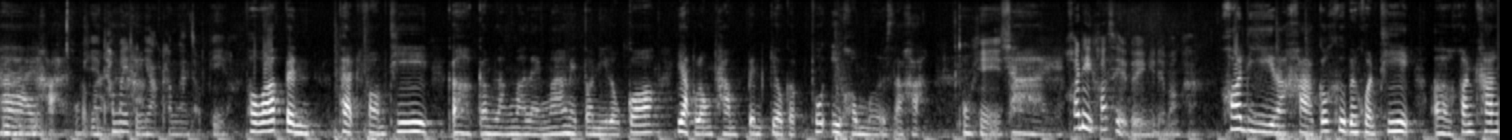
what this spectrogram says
ใช่ค่ะโอเคประาณทำไมถึงอยากทำงานช้อปปี้คะเพราะว่าเป็นแพลตฟอร์มที่เอ่อกำลังมาแรงมากในตอนนี้แล้วก็อยากลองทำเป็นเกี่ยวกับพวกอีคอมเมิร์ซอะค่ะ โอเค ใช่ ข้อดีข้อเสียตัวเองมีอะไรบ้างคะ ข้อดีนะคะก็คือเป็นคนที่เอ่อค่อนข้าง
